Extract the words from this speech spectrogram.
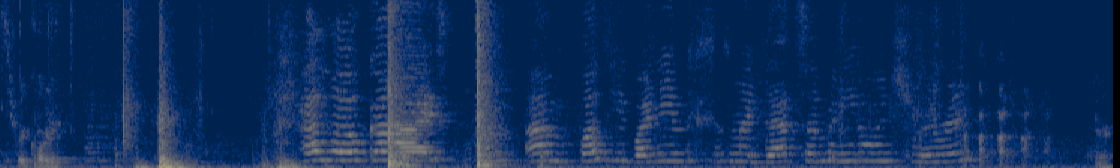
it's recording. Hello guys, I'm Fuzzy Bunny and this is my dad, San Benito Insurance. Here.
